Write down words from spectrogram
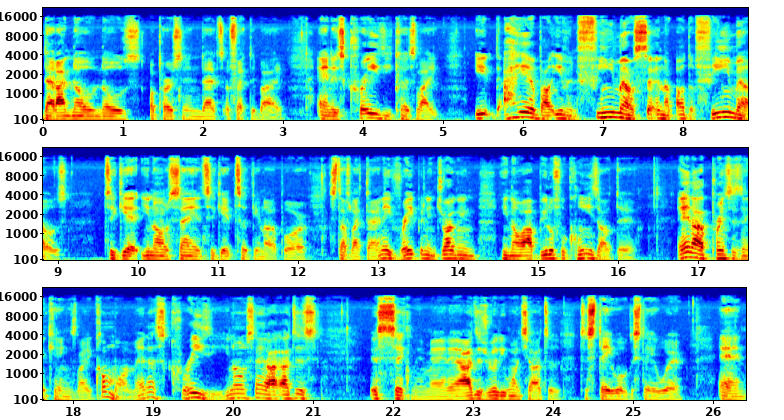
that I know knows a person that's affected by it, and it's crazy because like I hear about even females setting up other females to get, you know what I'm saying, to get taken up or stuff like that. And they raping and drugging, you know, our beautiful queens out there and our princes and kings. Like, come on, man, that's crazy. You know what I'm saying? I, I just, it's sickening, man. And I just really want y'all to to stay woke, to stay aware. And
